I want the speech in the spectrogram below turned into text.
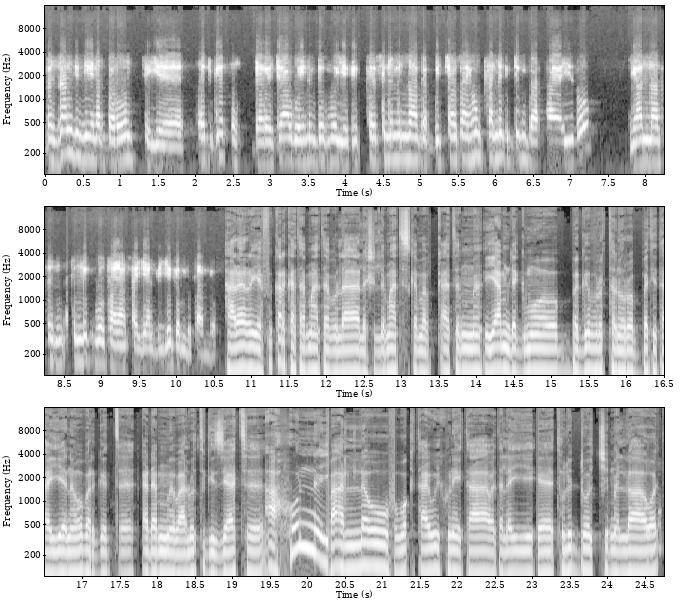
በዛን ጊዜ የነበረውን የእድገት ደረጃ ወይንም ደግሞ ከእስልምና ብቻ ሳይሆን ከንግድም ጋር ተያይዞ ያላትን ትልቅ ቦታ ያሳያል ብዬ ገምታለሁ። ሀረር የፍቅር ከተማ ተብላ ለሽልማት እስከ መብቃትም ያም ደግሞ በግብር ተኖሮበት የታየ ነው። በእርግጥ ቀደም ባሉት ጊዜያት አሁን ባለው ወቅታዊ ሁኔታ በተለይ የትውልዶች መለዋወጥ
